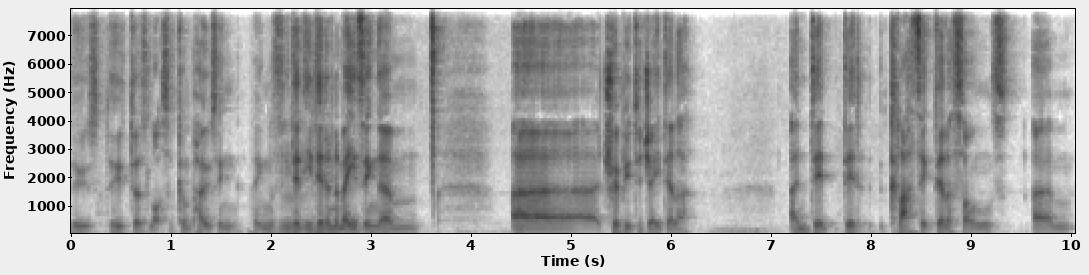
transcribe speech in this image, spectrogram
who's who does lots of composing things. He did he did an amazing um, uh, tribute to Jay Dilla, and did did classic Dilla songs, um,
